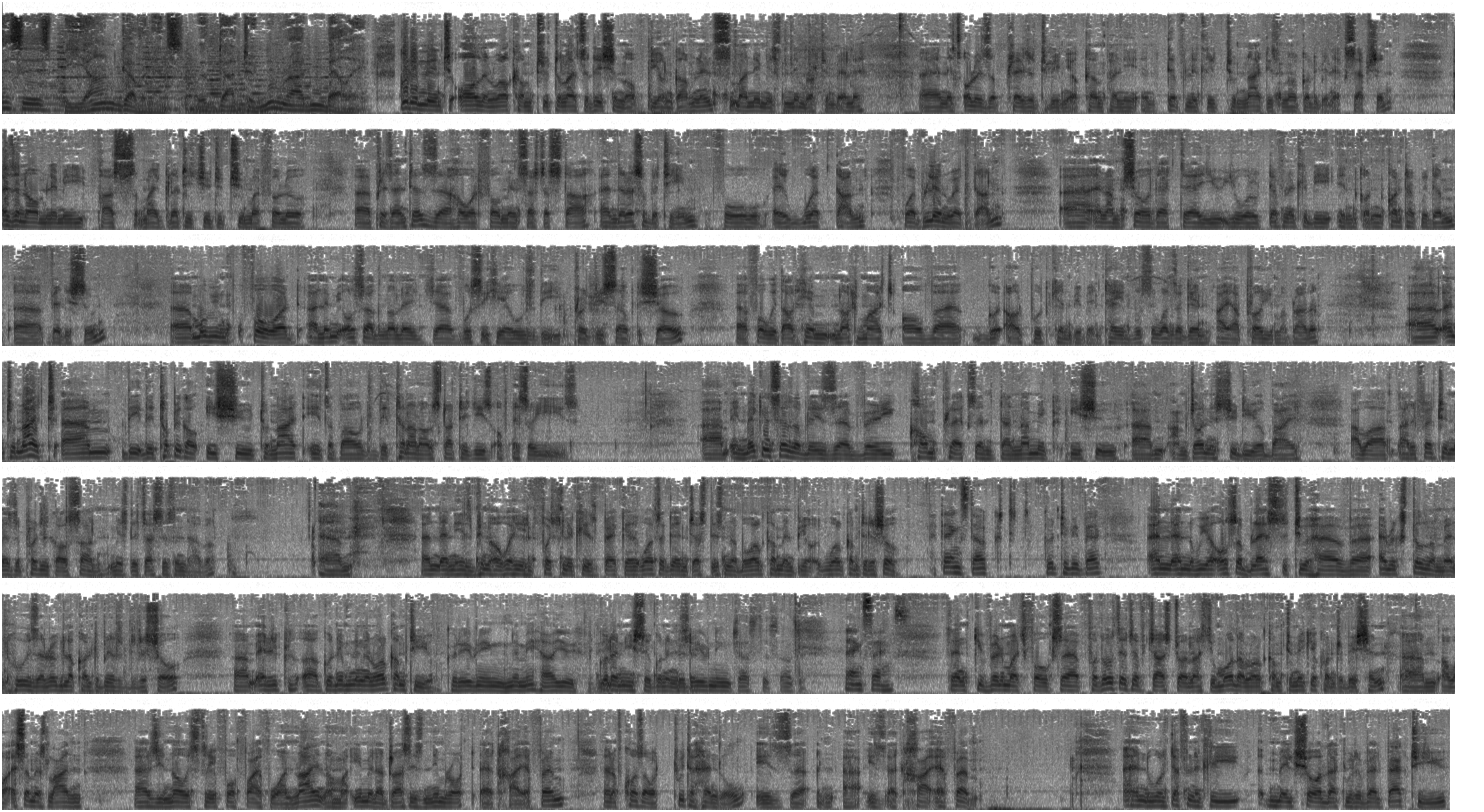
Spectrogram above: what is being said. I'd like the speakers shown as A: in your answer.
A: This is Beyond Governance with Dr. Nimrod Mbele.
B: Good evening to all and welcome to tonight's edition of Beyond Governance. My name is Nimrod Mbele and it's always a pleasure to be in your company and definitely tonight is not going to be an exception. As a norm, let me pass my gratitude to my fellow uh, presenters, uh, Howard Feldman, Sasha Star, and the rest of the team for a work done, for a brilliant work done. Uh, and I'm sure that uh, you you will definitely be in, in contact with them uh, very soon. Uh, moving forward, uh, let me also acknowledge Vusi here, who's the producer of the show. For without him, not much of good output can be maintained. Vusi, once again, I applaud you, my brother. Uh, and tonight, um, the, the topical issue tonight is about the turnaround strategies of SOEs. Um, in making sense of this uh, very complex and dynamic issue, um, I'm joined in studio by our, I refer to him as the prodigal son, Mr. Justice Ndaba. Um, and, and he's been away, unfortunately, he's back. Uh, once again, Justice Ndaba, welcome and be, welcome to the show.
C: Thanks, Doc. Good to be back.
B: And and we are also blessed to have uh, Eric Stillerman, who is a regular contributor to the show. Um, Eric, uh, good evening and welcome to you.
D: Good evening, Nimi. How are you?
B: Good on you, sir. Good
D: Good evening, Justice. How's it?
C: Thanks, thanks.
B: Thank you very much, folks. Uh, for those that have just joined us, you're more than welcome to make your contribution. Um, our SMS line, as you know, is 34519, and my email address is nimrod at FM. And of course, our Twitter handle is, uh, uh, is at FM. And we'll definitely make sure that we revert back to you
